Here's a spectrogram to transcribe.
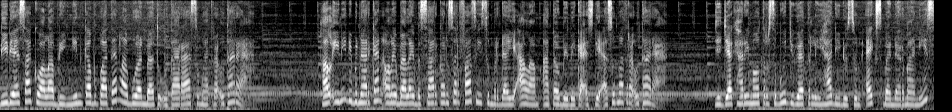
di desa Kuala Bringin, Kabupaten Labuan Batu Utara, Sumatera Utara. Hal ini dibenarkan oleh Balai Besar Konservasi Sumber Daya Alam atau BBKSDA Sumatera Utara. Jejak harimau tersebut juga terlihat di Dusun X Bandar Manis,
